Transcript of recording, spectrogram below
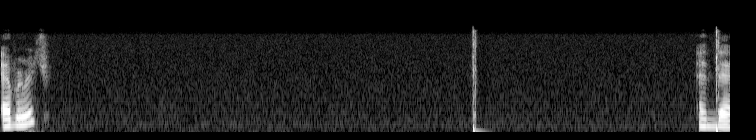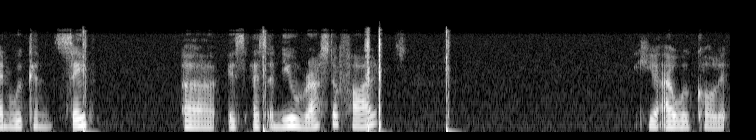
average and then we can save uh, it as a new raster file. Here I will call it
